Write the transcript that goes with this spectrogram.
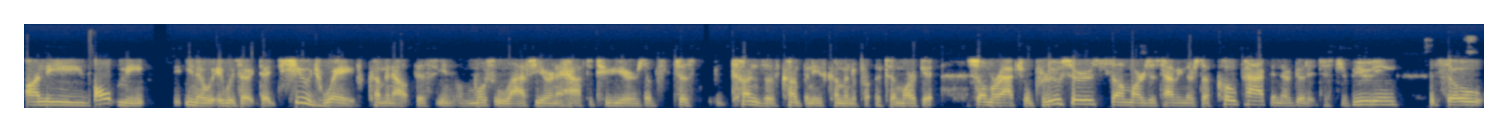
On the alt meat, you know, it was a, a, huge wave coming out this, you know, most of the last year and a half to two years of just tons of companies coming to, to market. Some are actual producers, some are just having their stuff co-packed and they're good at distributing. So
